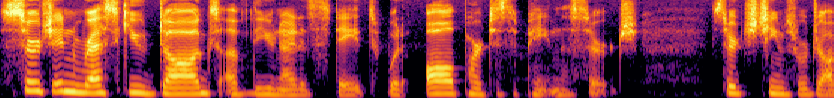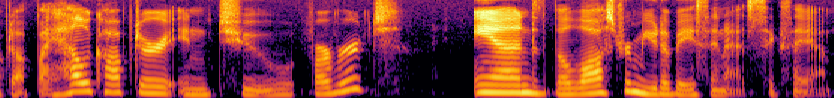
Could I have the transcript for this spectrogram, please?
Search and Rescue Dogs of the United States would all participate in the search. Search teams were dropped off by helicopter into Farvert and the Lost Remuda Basin at 6 a.m.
